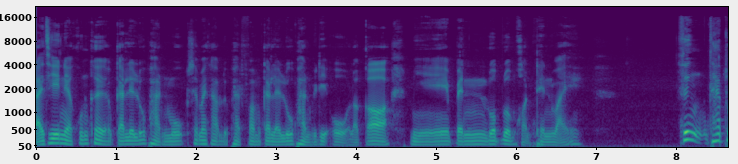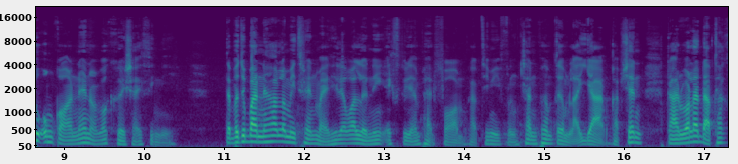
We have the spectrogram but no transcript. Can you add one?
ลาย ๆ ที่เนี่ยคุ้นเคยกับการเรียนรู้ผ่าน MOOC ใช่ไหมครับ หรือแพลตฟอร์มการเรียนรู้ผ่านวิดีโอ แล้วก็มีเป็นรวบรวมคอนเทนต์ไว้ ซึ่งแทบทุกองค์กรแน่นอนว่าเคยใช้สิ่งนี้ แต่ปัจจุบันนะครับเรามีเทรนด์ใหม่ที่เรียกว่า learning experience platform ครับที่มีฟังก์ชันเพิ่มเติมหลายอย่างครับ เช่น การวัดระดับทัก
